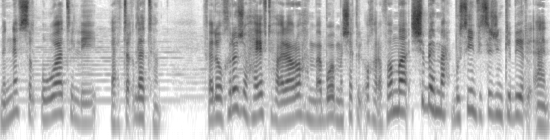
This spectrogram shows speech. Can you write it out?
من نفس القوات اللي اعتقلتهم. فلو خرجوا حيفتحوا على روحهم أبواب مشاكل أخرى. فهم شبه محبوسين في سجن كبير الآن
